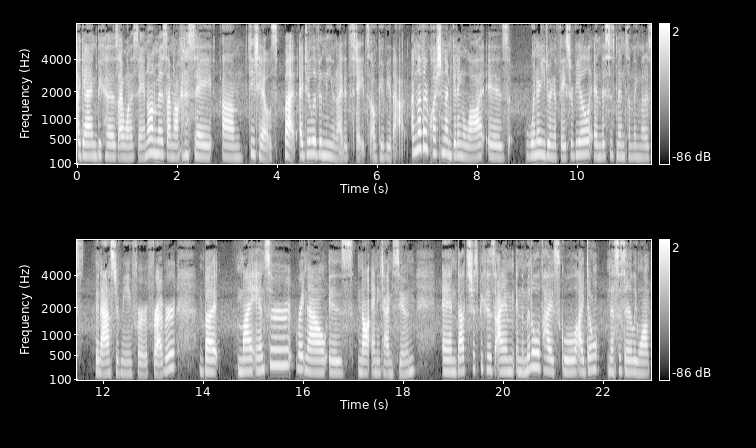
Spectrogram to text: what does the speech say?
Again, because I want to stay anonymous, I'm not going to say um, details, but I do live in the United States. I'll give you that. Another question I'm getting a lot is when are you doing a face reveal? And this has been something that has been asked of me for forever, but my answer right now is not anytime soon, and that's just because I am in the middle of high school. I don't necessarily want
